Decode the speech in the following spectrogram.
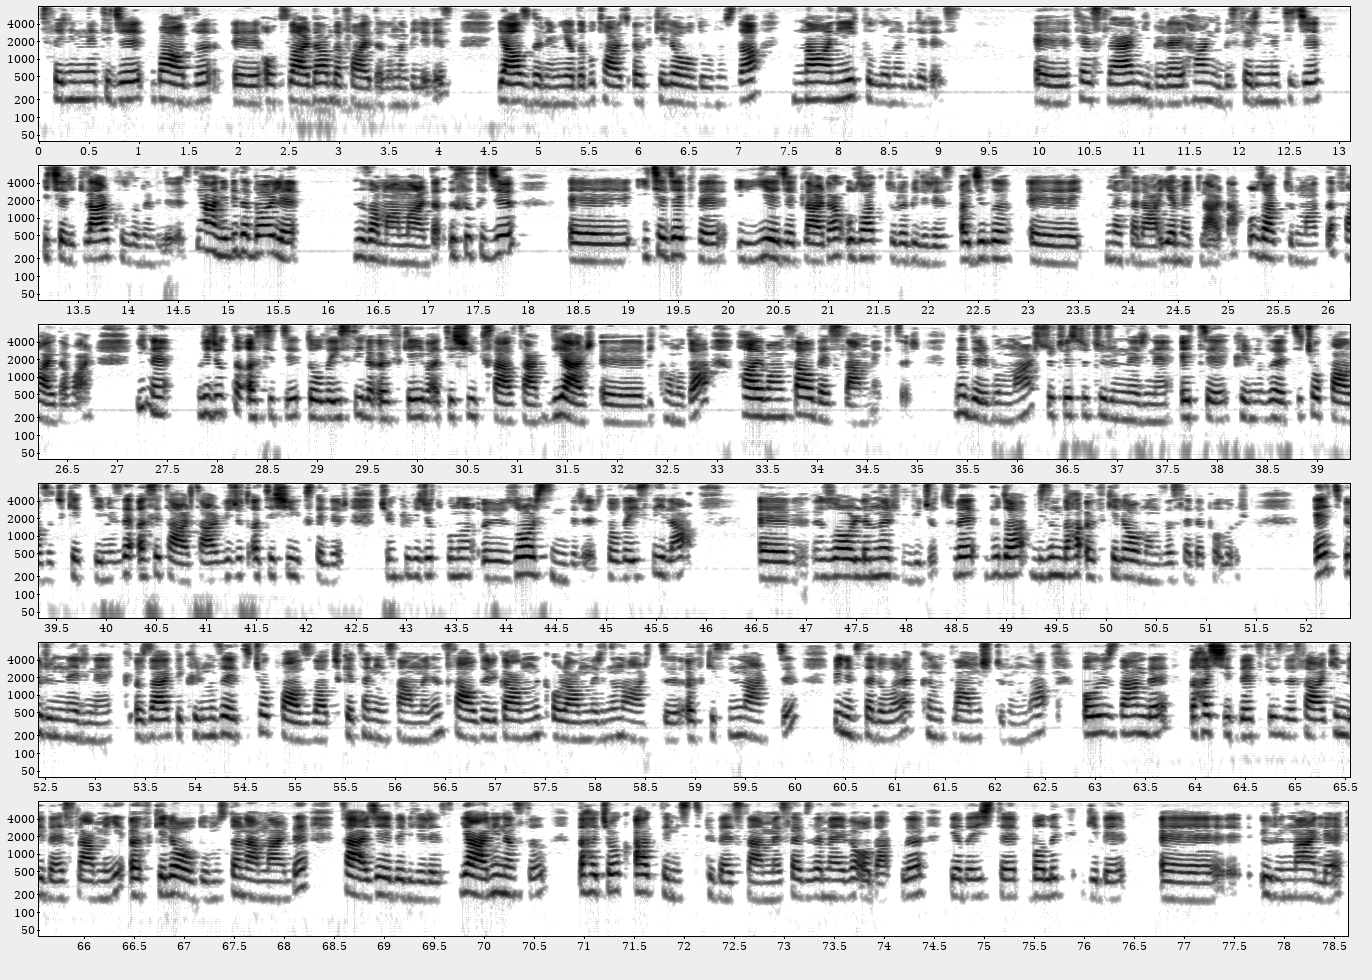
serinletici bazı e, otlardan da faydalanabiliriz. Yaz dönemi ya da bu tarz öfkeli olduğumuzda naneyi kullanabiliriz. E, fesleğen gibi, reyhan gibi serinletici içerikler kullanabiliriz. Yani bir de böyle zamanlarda ısıtıcı e, içecek ve yiyeceklerden uzak durabiliriz. Acılı e, mesela yemeklerden uzak durmakta fayda var. Yine vücutta asiti dolayısıyla öfkeyi ve ateşi yükselten diğer e, bir konuda hayvansal beslenmektir. Nedir bunlar? Süt ve süt ürünlerini, eti, kırmızı eti çok fazla tükettiğimizde asit artar, vücut ateşi yükselir. Çünkü vücut bunu e, zor sindirir. Dolayısıyla e, zorlanır vücut ve bu da bizim daha öfkeli olmamıza sebep olur et ürünlerini, özellikle kırmızı eti çok fazla tüketen insanların saldırganlık oranlarının arttığı, öfkesinin arttığı bilimsel olarak kanıtlanmış durumda. O yüzden de daha şiddetsiz ve sakin bir beslenmeyi öfkeli olduğumuz dönemlerde tercih edebiliriz. Yani nasıl? Daha çok Akdeniz tipi beslenme, sebze meyve odaklı ya da işte balık gibi e, ürünlerle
